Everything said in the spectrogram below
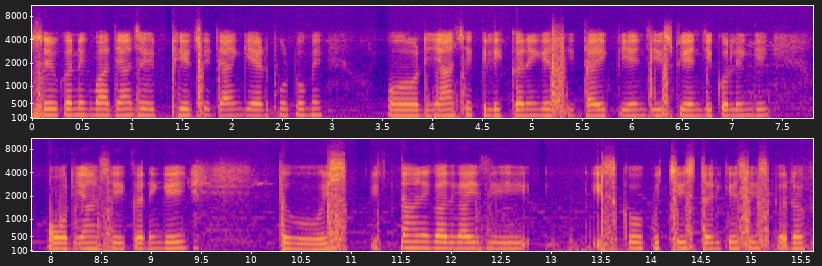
सेव करने के बाद यहाँ से फिर से जाएँगे ऐड फ़ोटो में। और यहाँ से क्लिक करेंगे, सीधा एक पीएनजी इस पीएनजी को लेंगे और यहाँ से करेंगे। तो इस, इतना होने के गाइस इसको कुछ इस तरीके से इसको रख।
